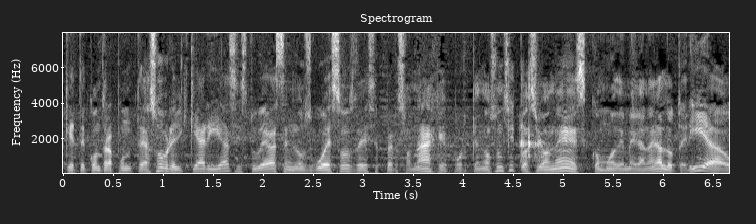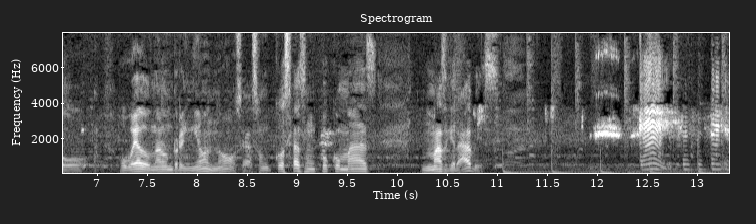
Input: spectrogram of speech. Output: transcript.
que te contrapuntea sobre el qué harías si estuvieras en los huesos de ese personaje, porque no son situaciones como de me gané la lotería o, voy a donar un riñón, ¿no? O sea, son cosas un poco más, más graves. Sí,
